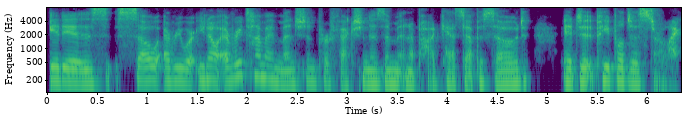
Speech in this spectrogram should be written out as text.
it is so everywhere. You know, every time I mention perfectionism in a podcast episode, it people just are like,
